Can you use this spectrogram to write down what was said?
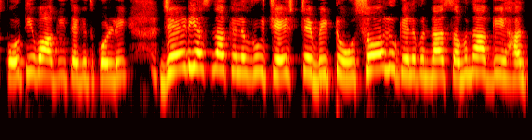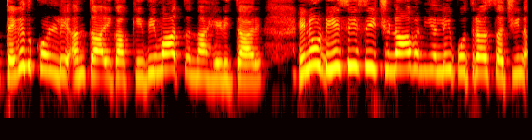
ಸ್ಫೋಟಿವಾಗಿ ತೆಗೆದುಕೊಳ್ಳಿ. ಜೆಡಿಎಸ್ನ ಕೆಲವರು ಚೇಷ್ಟೆ ಬಿಟ್ಟು ಸೋಲು ಗೆಲುವನ್ನ ಸಮನಾಗಿ ತೆಗೆದುಕೊಳ್ಳಿ ಅಂತ ಈಗ ಕಿವಿ ಮಾತನ್ನ ಹೇಳಿದ್ದಾರೆ. ಇನ್ನು ಡಿಸಿಸಿ ಚುನಾವಣೆಯಲ್ಲಿ ಪುತ್ರ ಸಚಿನ್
